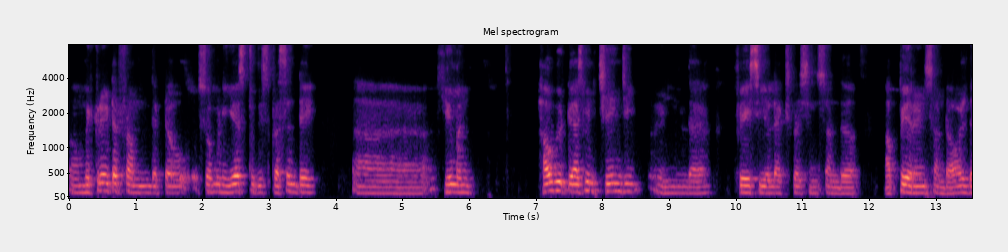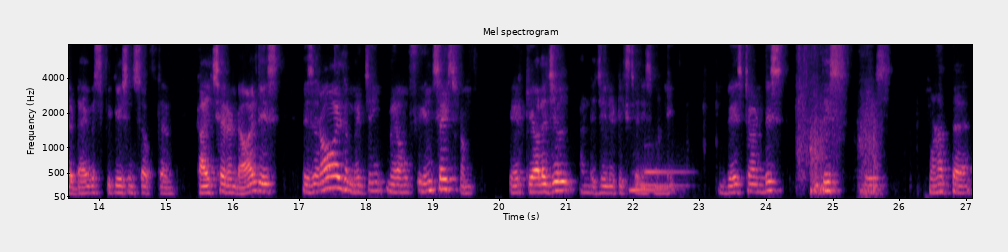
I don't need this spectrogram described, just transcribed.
uh, migrated from that uh, so many years to this present day uh, human, how it has been changing in the facial expressions and the appearance and all the diversifications of the culture and all this. These are all the merging of insights from archaeological and the genetic studies only. Based on this, this is one of the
